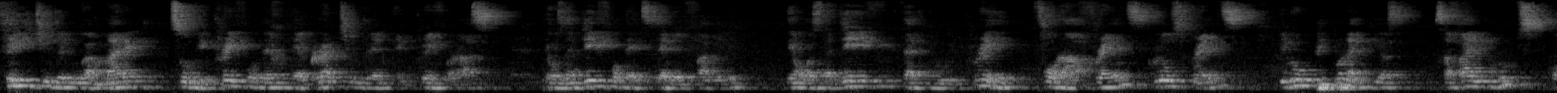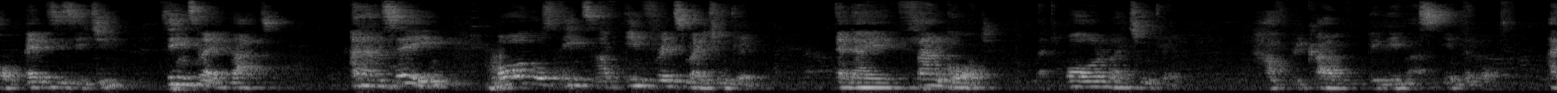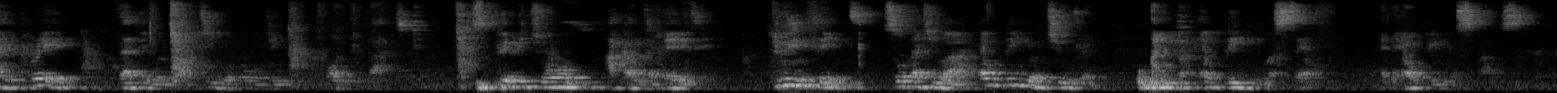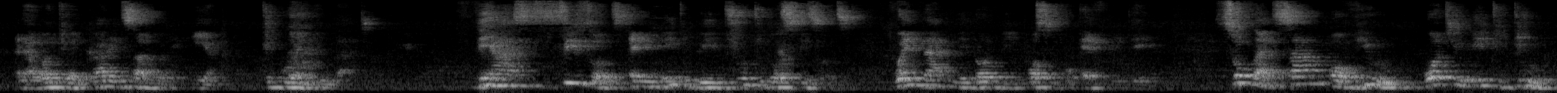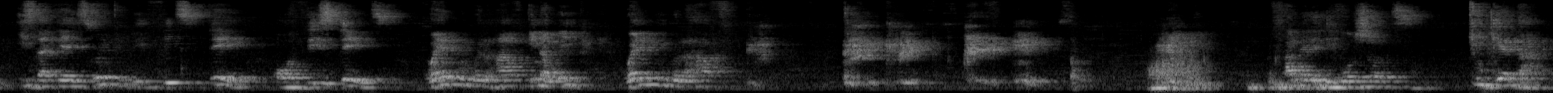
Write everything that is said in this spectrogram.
three children who are married, so we pray for them, their grandchildren, and pray for us. There was a day for the extended family. There was a day that we would pray for our friends, close friends, you know, people like yours safari groups or MCCG, things like that. And I'm saying all those things have influenced my children. And I thank God that all my children have become believers in the Lord. I pray that they will continue holding on to that. Spiritual accountability. Doing things so that you are helping your children and you're helping yourself and helping your spouse. And I want to encourage somebody here to go and do that. There are seasons, and you need to be true to those seasons, when that may not be possible every. So that some of you, what you need to do is that there is going to be this day or these days when we will have, in a week, when we will have family devotions together.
